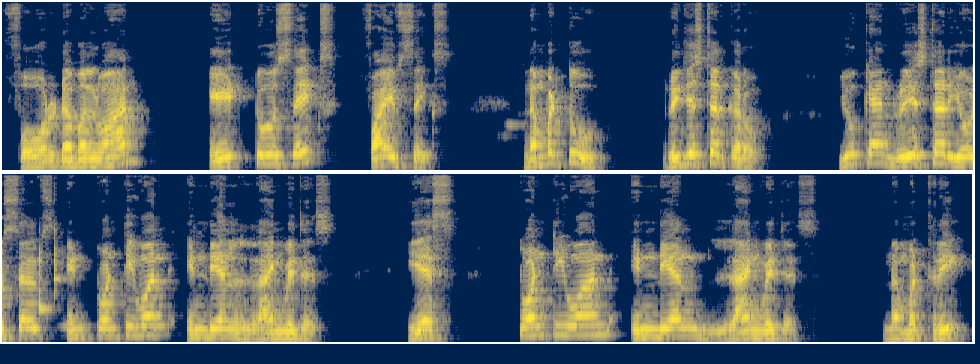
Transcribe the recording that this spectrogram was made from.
411 826 56. Number two, register karo you can register yourselves in 21 Indian languages. Yes, 21 Indian languages. Number three,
